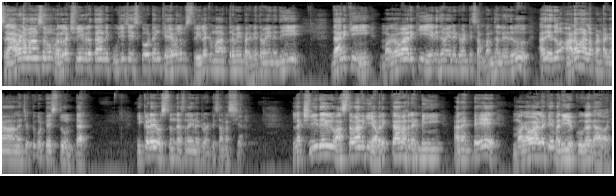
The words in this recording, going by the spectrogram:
శ్రావణ మాసం వరలక్ష్మీ వ్రతాన్ని పూజ చేసుకోవటం కేవలం స్త్రీలకు మాత్రమే పరిమితమైనది. దానికి మగవారికి ఏ విధమైనటువంటి సంబంధం లేదు. అదేదో ఆడవాళ్ళ పండగ అని చెప్పి కొట్టేస్తూ ఉంటారు. ఇక్కడే వస్తుంది అసలైనటువంటి సమస్య. లక్ష్మీదేవి వాస్తవానికి ఎవరికి కావాలండి? అని అంటే మగవాళ్ళకే మరీ ఎక్కువగా కావాలి.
